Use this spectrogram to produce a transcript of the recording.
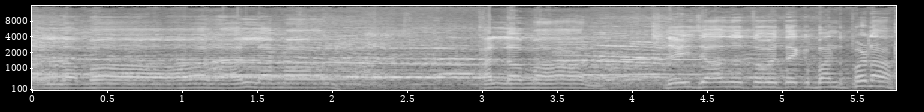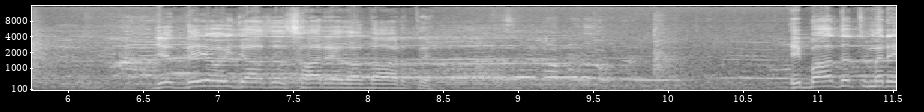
اللہ مان اللہ مان اللہ مان جے اجازت ہوئے تے ایک بند پڑھا جے دے ہو اجازت سارے ازادار تے عبادت میرے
